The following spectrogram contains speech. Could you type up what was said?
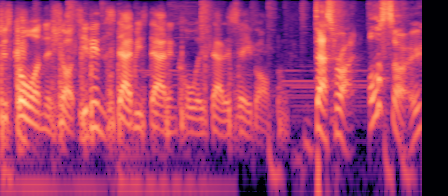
just calling the shots. He didn't stab his dad and call his dad a C bomb. That's right. Also,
